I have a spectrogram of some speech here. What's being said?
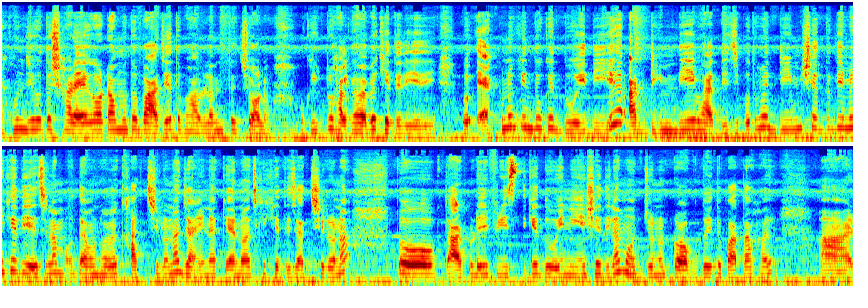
এখন যেহেতু সাড়ে এগারোটার মতো বাজে, তো ভাবলাম তো চলো, ওকে একটু হালকাভাবে খেতে দিয়ে দিই। তো এখনও কিন্তু ওকে দই দিয়ে আর ডিম দিয়ে ভাত দিয়েছি। প্রথমে ডিম সেদ্ধ দিয়ে মেখে দিয়েছিলাম, ও তেমনভাবে খাচ্ছিল না, জানি না কেন আজকে খেতে চাচ্ছিল না। তো তারপরে এই ফ্রিজ থেকে দই নিয়ে এসে দিলাম, ওর জন্য টক দই তো পাতা হয়। আর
